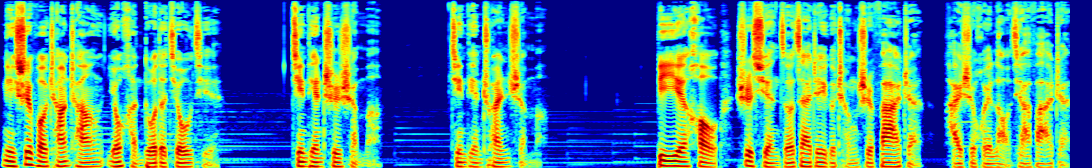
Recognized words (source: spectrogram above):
你是否常常有很多的纠结？今天吃什么？今天穿什么？毕业后是选择在这个城市发展，还是回老家发展？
